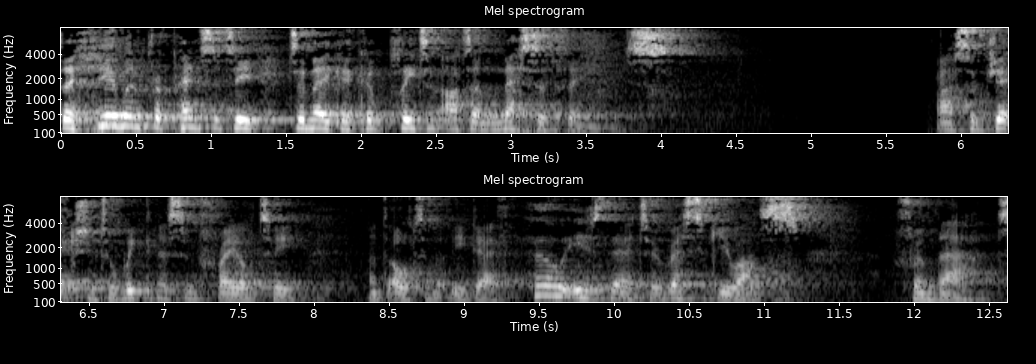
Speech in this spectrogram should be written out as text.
The human propensity to make a complete and utter mess of things, our subjection to weakness and frailty and ultimately death. Who is there to rescue us from that?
